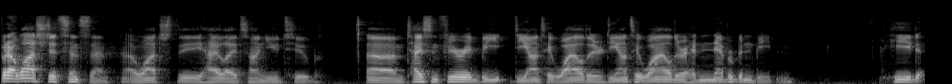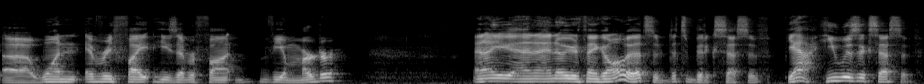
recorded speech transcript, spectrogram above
But I watched it since then. I watched the highlights on YouTube. Um, Tyson Fury beat Deontay Wilder. Deontay Wilder had never been beaten. He'd uh, won every fight he's ever fought via murder. And I and I know you're thinking, oh, that's a that's a bit excessive. Yeah, he was excessive.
